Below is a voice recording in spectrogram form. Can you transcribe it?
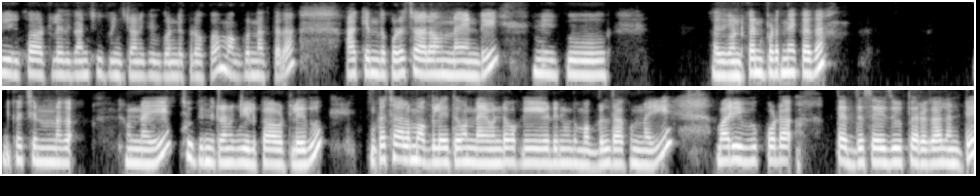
వీలు కావట్లేదు కానీ చూపించడానికి ఇదిగోండి. ఇక్కడ ఒక మగ్గు ఉన్నది కదా. ఆ కింద కూడా చాలా ఉన్నాయండి. మీకు అదిగోండి కనపడుతున్నాయి కదా? ఇంకా చిన్నగా ఉన్నాయి. చూపించడానికి వీలు కావట్లేదు. ఇంకా చాలా మొగ్గలు అయితే ఉన్నాయండి. ఒక ఏడెనిమిది మొగ్గలు దాకా ఉన్నాయి. మరి ఇవి కూడా పెద్ద సైజు పెరగాలంటే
